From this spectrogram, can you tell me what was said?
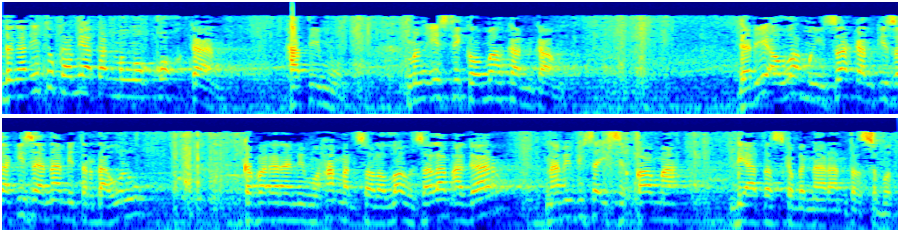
dengan itu kami akan mengokohkan hatimu, mengistiqomahkan kamu. Jadi Allah mengisahkan kisah-kisah Nabi terdahulu kepada Nabi Muhammad SAW agar Nabi bisa istiqamah di atas kebenaran tersebut.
